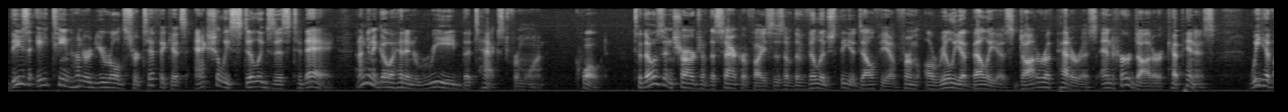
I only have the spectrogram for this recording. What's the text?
These 1800 year old certificates actually still exist today, and I'm going to go ahead and read the text from one. Quote, to those in charge of the sacrifices of the village Theadelphia from Aurelia Bellias, daughter of Peterus, and her daughter Capinus, we have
